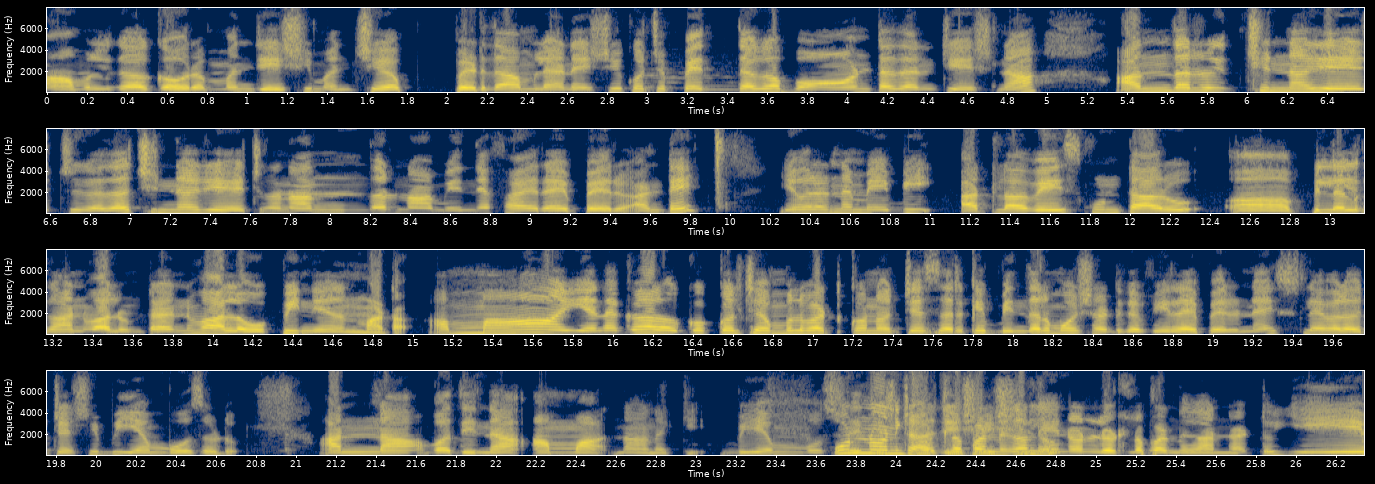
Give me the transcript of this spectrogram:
మామూలుగా గౌరమ్మని చేసి మంచిగా పెడదాంలే అనేసి కొంచెం పెద్దగా బాగుంటది అని చేసిన అందరు చిన్నగా చేయొచ్చు కదా! చిన్నగా చేయొచ్చు కానీ అందరు నా మీదనే ఫైర్ అయిపోయారు. అంటే ఎవరైనా మేబీ అట్లా వేసుకుంటారు ఆ పిల్లలు కాని వాళ్ళు ఉంటారని వాళ్ళ ఒపీనియన్ అన్నమాట. అమ్మా వెనకాల ఒక్కొక్కరు చెంబులు పట్టుకొని వచ్చేసరికి బిందెలు మోసినట్టుగా ఫీల్ అయిపోయారు. నెక్స్ట్ లెవెల్ వచ్చేసి బియ్యం పోసుడు. అన్న వదిన అమ్మ నాన్నకి. బియ్యం లొట్ల పండుగ లేనోని లొట్ల పండుగ అన్నట్టు ఏ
